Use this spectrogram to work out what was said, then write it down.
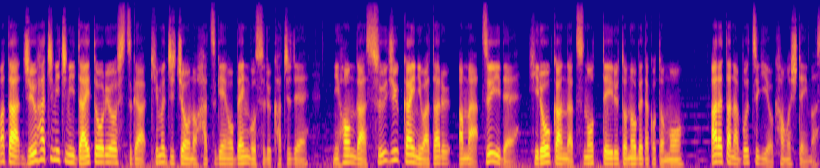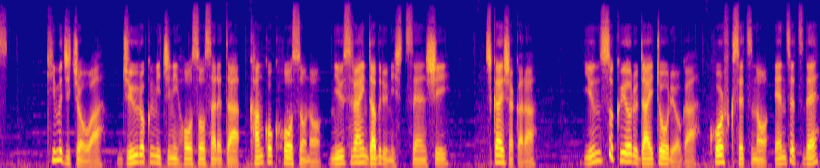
また18日に大統領室がキム次長の発言を弁護する形で日本が数十回にわたる雨いで疲労感が募っていると述べたことも新たな物議を醸しています。キム次長は16日に放送された韓国放送のニュースライン W に出演し、司会者からユン・ソクヨル大統領が幸福説の演説で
